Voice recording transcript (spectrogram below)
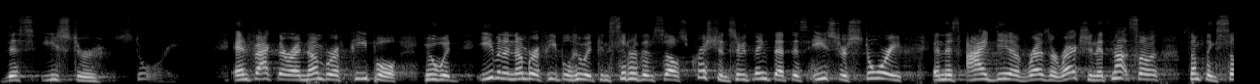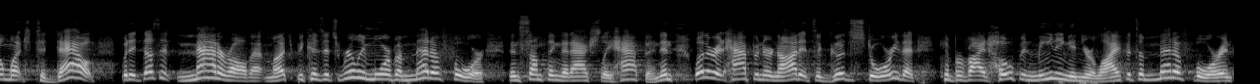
this Easter story. In fact, there are a number of people who would, even a number of people who would consider themselves Christians, who think that this Easter story and this idea of resurrection, it's not so, something so much to doubt, but it doesn't matter all that much because it's really more of a metaphor than something that actually happened. And whether it happened or not, it's a good story that can provide hope and meaning in your life. It's a metaphor, and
